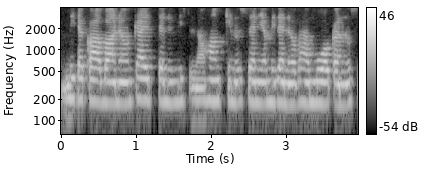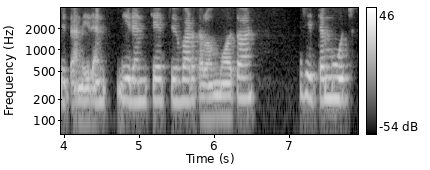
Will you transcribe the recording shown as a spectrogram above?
mitä kaavaa ne on käyttänyt, mistä ne on hankkinut sen ja miten ne on vähän muokannut sitä niiden, niiden tiettyyn vartalon muotoon. Ja sitten muut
